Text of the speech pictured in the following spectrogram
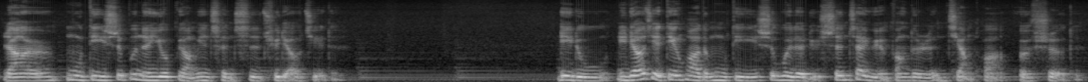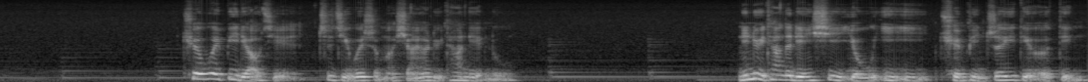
然而目的是不能由表面层次去了解的。例如，你了解电话的目的是为了与身在远方的人讲话而设的，却未必了解自己为什么想要与他联络。你与他的联系有无意义，全凭这一点而定。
